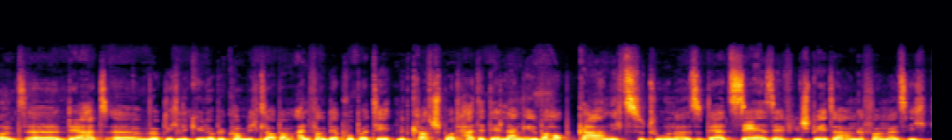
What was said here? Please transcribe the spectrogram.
und äh, der hat äh, wirklich eine Gyno bekommen. Ich glaube, am Anfang der Pubertät mit Kraftsport hatte der lange überhaupt gar nichts zu tun. Also der hat sehr, sehr viel später angefangen als ich.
